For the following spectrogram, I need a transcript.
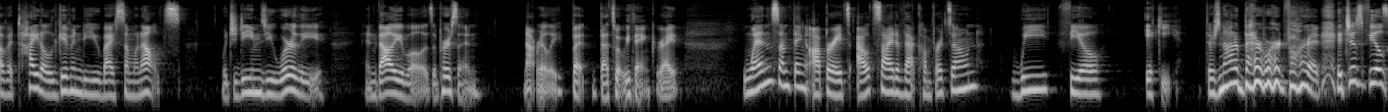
of a title given to you by someone else, which deems you worthy and valuable as a person. Not really, but that's what we think, right? When something operates outside of that comfort zone, we feel icky. There's not a better word for it. It just feels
